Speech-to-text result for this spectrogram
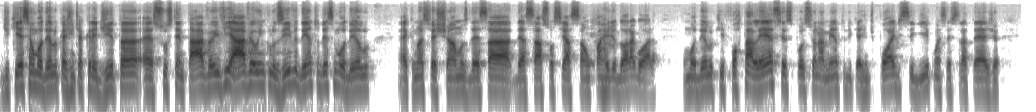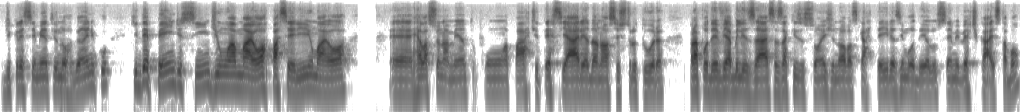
de que esse é um modelo que a gente acredita é sustentável e viável, inclusive dentro desse modelo é, que nós fechamos dessa, dessa associação com a Redditor agora um modelo que fortalece esse posicionamento de que a gente pode seguir com essa estratégia de crescimento inorgânico, que depende sim de uma maior parceria um maior é, relacionamento com a parte terciária da nossa estrutura para poder viabilizar essas aquisições de novas carteiras e modelos semi-verticais, tá bom?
